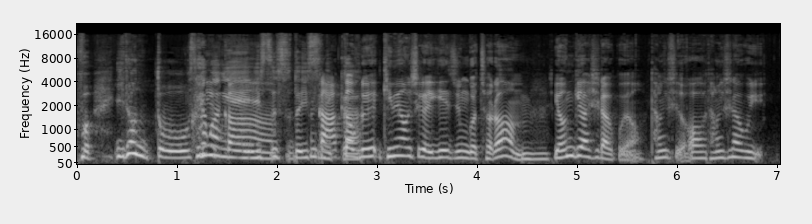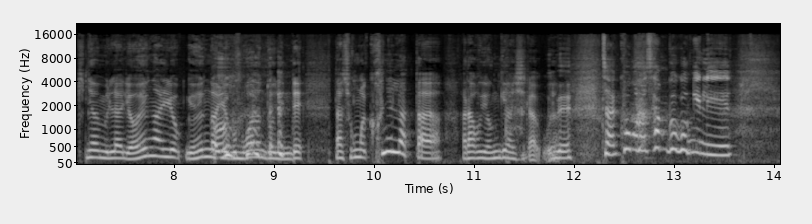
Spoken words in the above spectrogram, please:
뭐 이런 또 그러니까, 상황에 있을 수도 있으니까. 그러니까 아까 우리 김혜영 씨가 얘기해 준 것처럼 음. 연기하시라고요. 당신 어 당신하고 기념일날 여행하려고 여행 가려고 어. 모아놓은 돈인데 나 정말 큰일 났다라고 연기하시라고요. 네. 자 콩으로 3901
